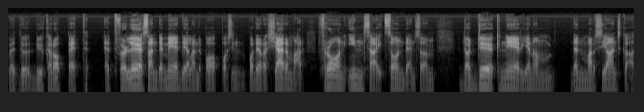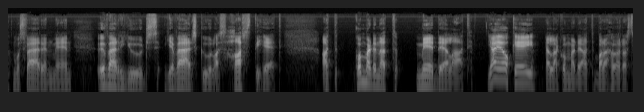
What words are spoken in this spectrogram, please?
vet du, dyker upp ett, ett förlösande meddelande på, på, sin, på deras skärmar från Insight-sonden som då dök ner genom den marsianska atmosfären med en överljudsgevärskulas hastighet. Att kommer den att meddela att jag är okej, okay, eller kommer det att bara höras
